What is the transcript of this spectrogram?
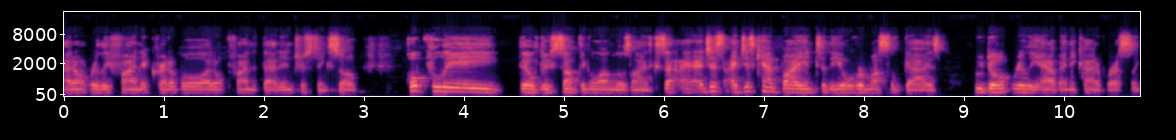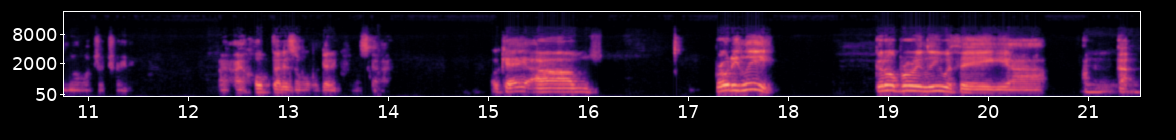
I don't really find it credible. I don't find it that interesting. So hopefully they'll do something along those lines because I, I just I just can't buy into the over muscled guys who don't really have any kind of wrestling knowledge or training. I, I hope that isn't what we're getting from this guy. Okay, um, Brodie Lee, good old Brodie Lee with a uh, Mm,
